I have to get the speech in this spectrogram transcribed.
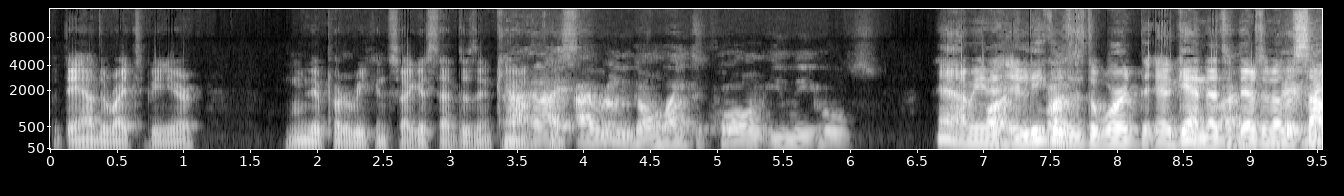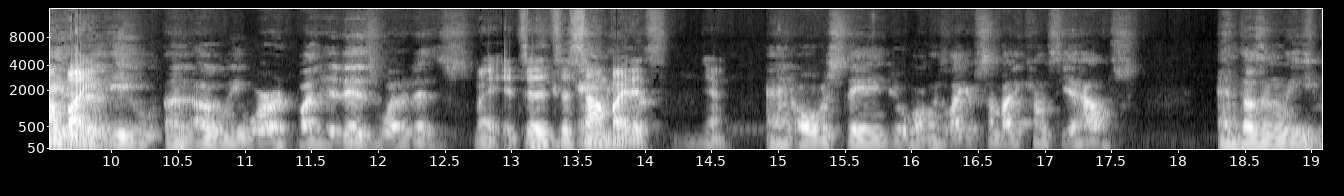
but they have the right to be here. They're puerto rican so i guess that doesn't count and I, I really don't like to call them illegals. Yeah i mean but, illegals but, is the word again that's right. there's another soundbite. an, an, ugly word but it is what it is. Right it's a, it's a soundbite it's yeah. and overstayed your welcome. It's like if somebody comes to your house and doesn't leave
